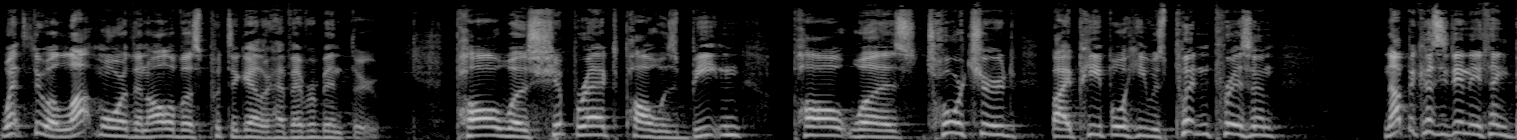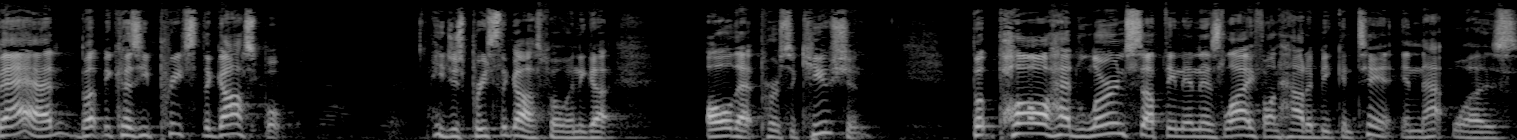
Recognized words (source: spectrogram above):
went through a lot more than all of us put together have ever been through. Paul was shipwrecked, Paul was beaten, Paul was tortured by people, he was put in prison, not because he did anything bad, but because he preached the gospel. He just preached the gospel and he got all that persecution. But Paul had learned something in his life on how to be content, and that was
